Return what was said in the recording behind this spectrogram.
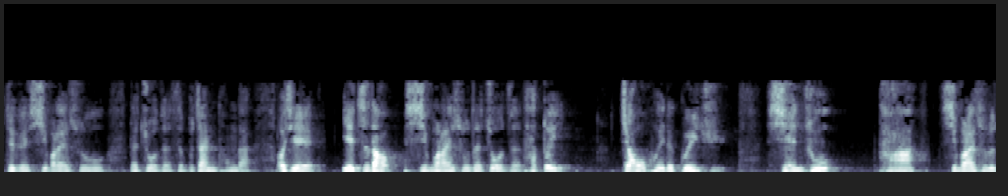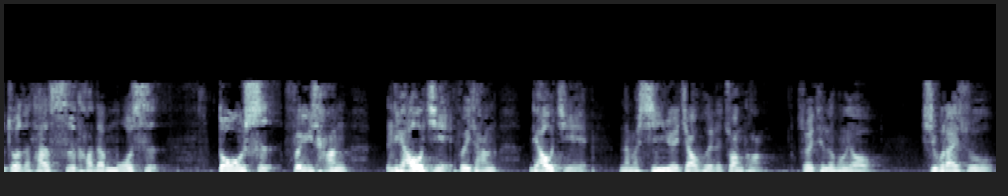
这个希伯来书的作者是不赞同的，而且也知道希伯来书的作者他对教会的规矩显出他希伯来书的作者他的思考的模式都是非常了解、非常了解那么新约教会的状况。所以听众朋友，希伯来书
